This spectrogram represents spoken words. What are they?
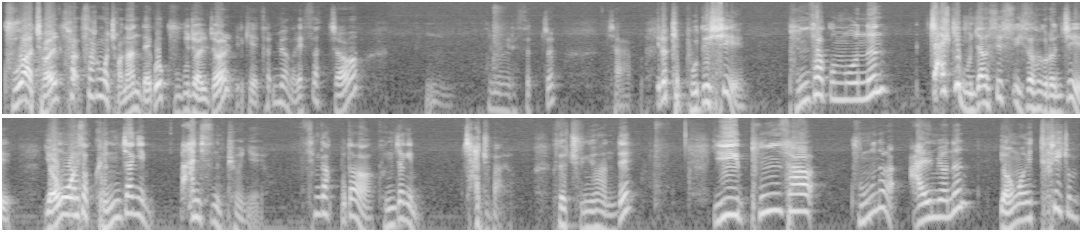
구와 절 서- 상호 전환되고 구구절절 이렇게 설명을 했었죠. 음, 설명을 했었죠. 자 이렇게 보듯이 분사 구문은 짧게 문장을 쓸 수 있어서 그런지 영어에서 굉장히 많이 쓰는 표현이에요. 생각보다 굉장히 자주 봐요. 그래서 중요한데 이 분사 구문을 알면은 영어의 틀이 좀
